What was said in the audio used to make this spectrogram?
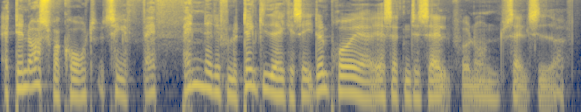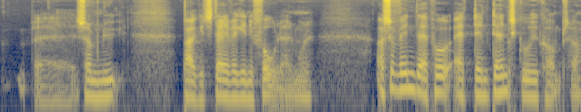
at den også var kort. Jeg tænkte, hvad fanden er det for noget? Den gider jeg ikke at se. Den prøver jeg. Jeg satte den til salg på nogle salgsider øh, som ny. Pakket stadigvæk ind i folie og alt muligt. Og så ventede jeg på, at den danske udkom så.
